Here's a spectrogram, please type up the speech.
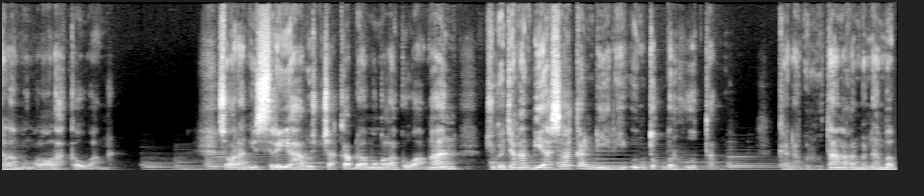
dalam mengelola keuangan. Seorang istri harus cakap dalam mengelola keuangan, juga jangan biasakan diri untuk berhutang. Karena berhutang akan menambah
